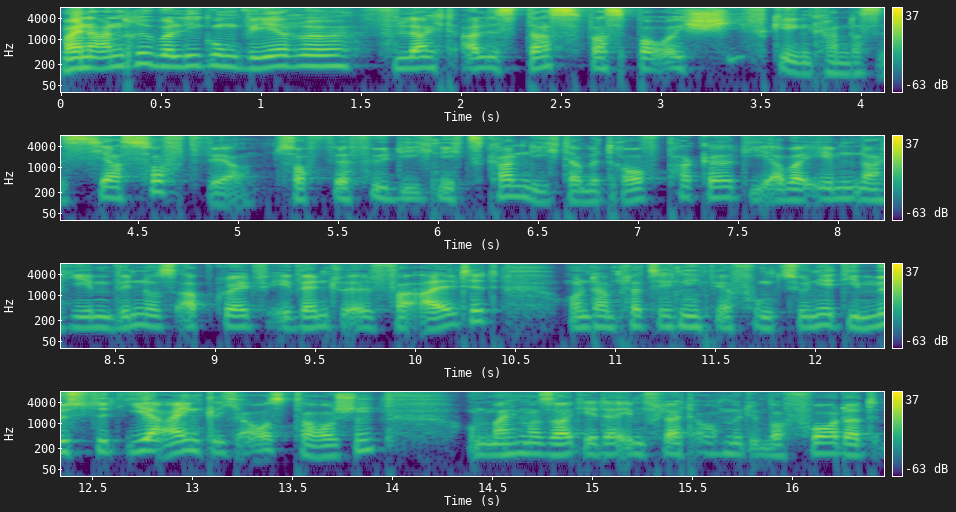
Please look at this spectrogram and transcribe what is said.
Meine andere Überlegung wäre vielleicht alles das, was bei euch schiefgehen kann. Das ist ja Software. Software, für die ich nichts kann, die ich damit draufpacke, die aber eben nach jedem Windows-Upgrade eventuell veraltet und dann plötzlich nicht mehr funktioniert. Die müsstet ihr eigentlich austauschen und manchmal seid ihr da eben vielleicht auch mit überfordert.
